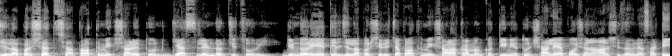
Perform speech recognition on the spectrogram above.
जिल्हा परिषद शा प्राथमिक शाळेतून गॅस सिलेंडरची चोरी. दिंडोरी येथील जिल्हा परिषदेच्या प्राथमिक शाळा क्रमांक तीन येथून शालेय पोषण आहार शिजवण्यासाठी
